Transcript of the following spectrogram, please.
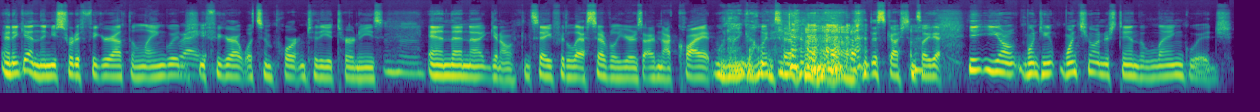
and again, then you sort of figure out the language. You figure out what's important to the attorneys, mm-hmm. and then uh, you know I can say for the last several years I'm not quiet when I go into discussions like that. You, you know, once you once you understand the language,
